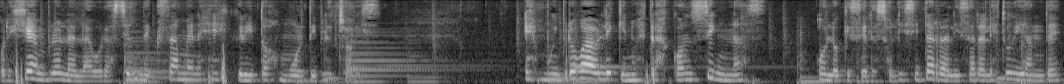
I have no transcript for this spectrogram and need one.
por ejemplo, la elaboración de exámenes escritos múltiple choice. Es muy probable que nuestras consignas o lo que se le solicita realizar al estudiante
